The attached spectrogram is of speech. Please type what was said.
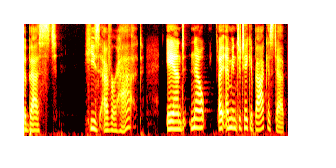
the best he's ever had. And now, I, I mean, to take it back a step,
